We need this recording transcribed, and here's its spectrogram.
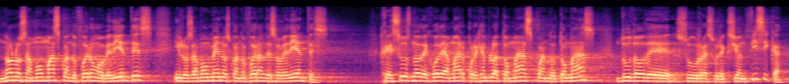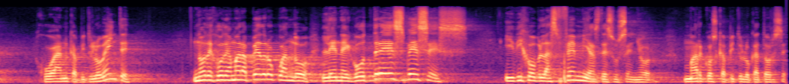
No los amó más cuando fueron obedientes y los amó menos cuando fueron desobedientes. Jesús no dejó de amar, por ejemplo, a Tomás cuando Tomás dudó de su resurrección física. Juan capítulo 20. No dejó de amar a Pedro cuando le negó tres veces y dijo blasfemias de su Señor. Marcos capítulo 14.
